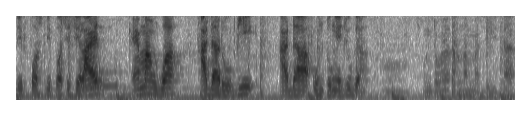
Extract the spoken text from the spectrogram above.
di pos di posisi lain emang gua ada rugi ada untungnya juga. Untungnya karena masih bisa.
